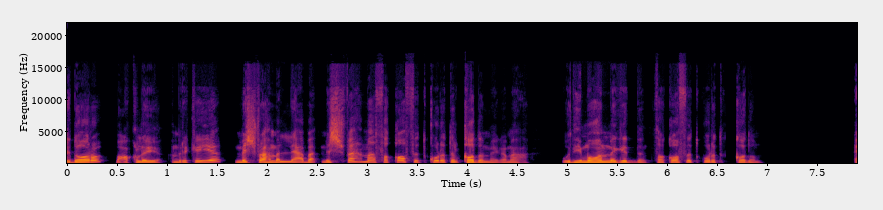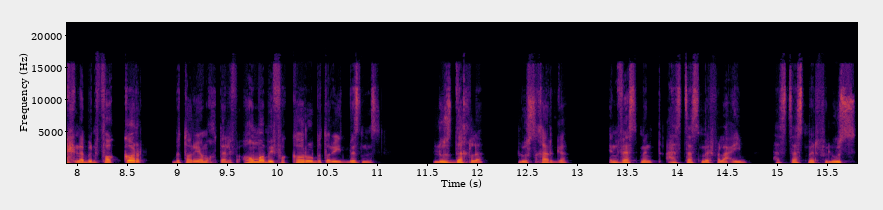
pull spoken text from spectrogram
إدارة بعقلية أمريكية مش فاهمة اللعبة مش فاهمة ثقافة كرة القدم يا جماعة. ودي مهمه جدا ثقافة كرة القدم. إحنا بنفكر بطريقة مختلفة. هم بيفكروا بطريقة business فلوس داخلة فلوس خارجة investment هستثمر في لعيب هستثمر فلوس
